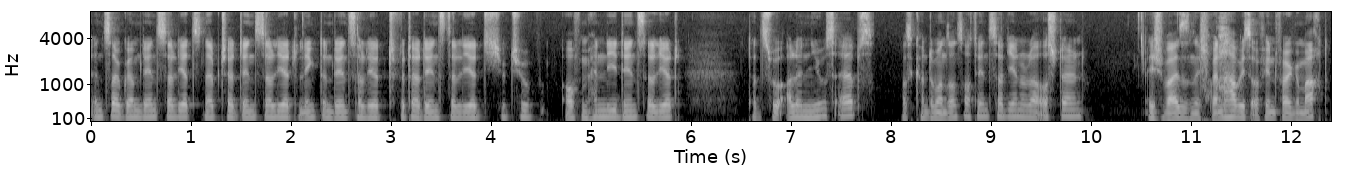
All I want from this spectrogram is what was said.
Instagram deinstalliert, Snapchat deinstalliert, LinkedIn deinstalliert, Twitter deinstalliert, YouTube auf dem Handy deinstalliert. Dazu alle News-Apps. Was könnte man sonst noch deinstallieren oder ausstellen? Ich weiß es nicht. Wenn, habe ich es auf jeden Fall gemacht.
